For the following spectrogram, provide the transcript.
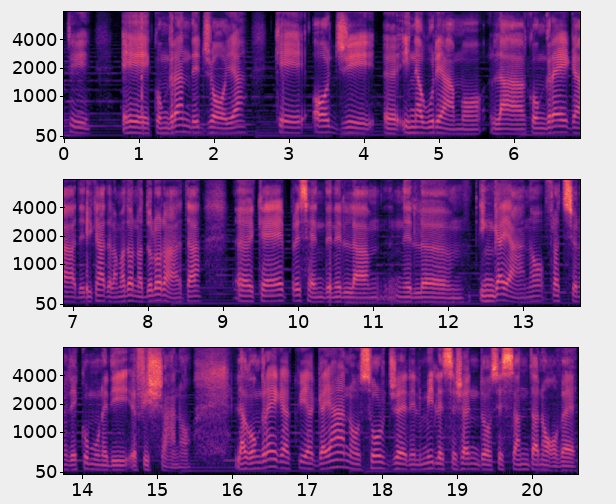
tutti è con grande gioia che oggi eh, inauguriamo la congrega dedicata alla Madonna Addolorata eh, che è presente nella, nel, in Gaiano, frazione del comune di Fisciano. La congrega qui a Gaiano sorge nel 1669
